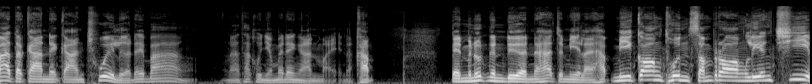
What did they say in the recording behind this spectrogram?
มาตรการในการช่วยเหลือได้บ้างนะถ้าคุณยังไม่ได้งานใหม่นะครับ เป็นมนุษย์เงินเดือนนะฮะจะมีอะไรครับ มีกองทุนสำรองเลี้ยงชีพ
